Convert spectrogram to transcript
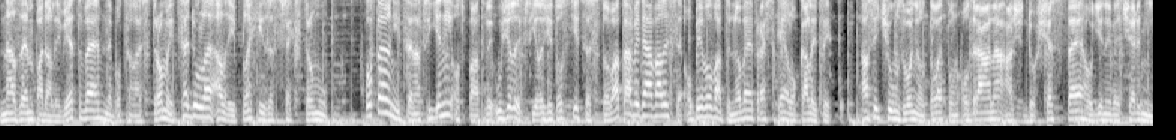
Na zem padaly větve nebo celé stromy, cedule, ale i plechy ze střech stromů. Popelnice na tříděný odpad využili příležitosti cestovat a vydávali se objevovat nové pražské lokality. Hasičům zvonil telefon od rána až do 6. hodiny večerní.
